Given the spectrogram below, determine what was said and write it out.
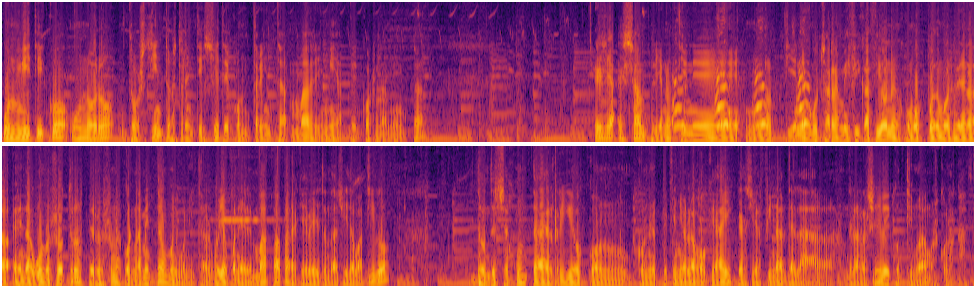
Un mítico, un oro, 237,30. Madre mía, qué cornamenta. Es, es amplia, no tiene, no tiene muchas ramificaciones como podemos ver en, algunos otros, pero es una cornamenta muy bonita. Os voy a poner el mapa para que veáis dónde ha sido abatido. Donde se junta el río con, con el pequeño lago que hay, casi al final de la, de la reserva y continuamos con la caza.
